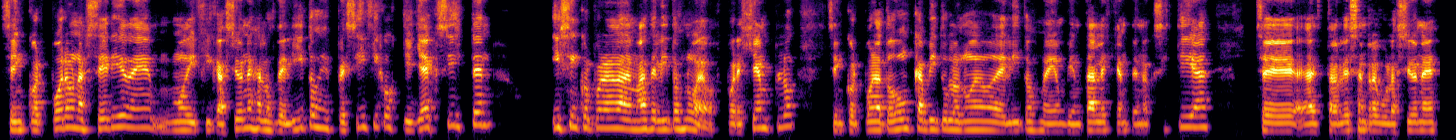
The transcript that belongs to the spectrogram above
se incorpora una serie de modificaciones a los delitos específicos que ya existen y se incorporan además delitos nuevos. Por ejemplo, se incorpora todo un capítulo nuevo de delitos medioambientales que antes no existía, se establecen regulaciones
